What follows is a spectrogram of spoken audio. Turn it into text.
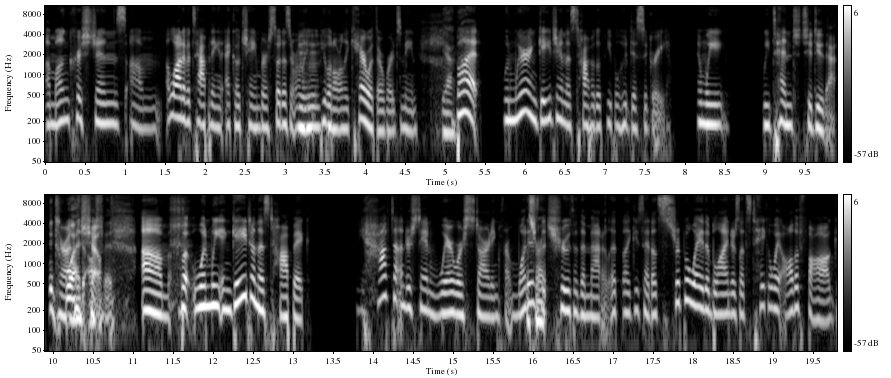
among Christians, um, a lot of it's happening in echo chambers, so it doesn't really Mhm. people don't really care what their words mean. Yeah. But when we're engaging in this topic with people who disagree, and we we tend to do that here on the show. often. Um, but when we engage on this topic, we have to understand where we're starting from. What That's is right. the truth of the matter? Let, like you said, let's strip away the blinders. Let's take away all the fog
